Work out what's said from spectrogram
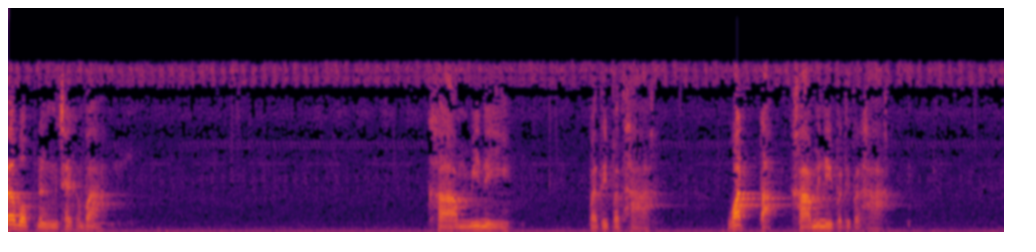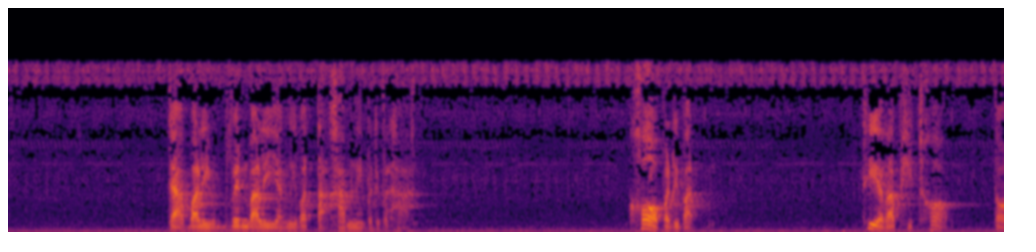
ระบบหนึ่งใช้คำว่า คามินี ปฏิปทา วัตตะคามินีปฏิปทา จากบาลีเป็นบาลีอย่างนี้วัตตะคามินีปฏิปทา ข้อปฏิบัติ ที่รับผิดชอบต่อ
